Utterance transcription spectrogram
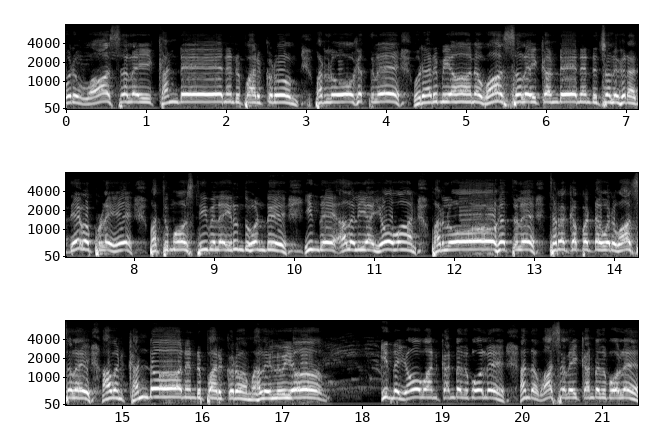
ஒரு வாசலை கண்டேன் என்று பார்க்கிறோம். பரலோகத்தில் ஒரு அருமையான வாசலை கண்டேன் என்று சொல்லுகிறார். தேவ பிள்ளையே பத்துமோஸ் தீவில இருந்து கொண்டு இந்த அலலியா யோவான் பரலோகத்தில் திறக்கப்பட்ட ஒரு வாசலை அவன் கண்டான் என்று பார்க்கிறோம். அலையிலுயோ இந்த யோவான் கண்டது போல அந்த வாசலை கண்டது போல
